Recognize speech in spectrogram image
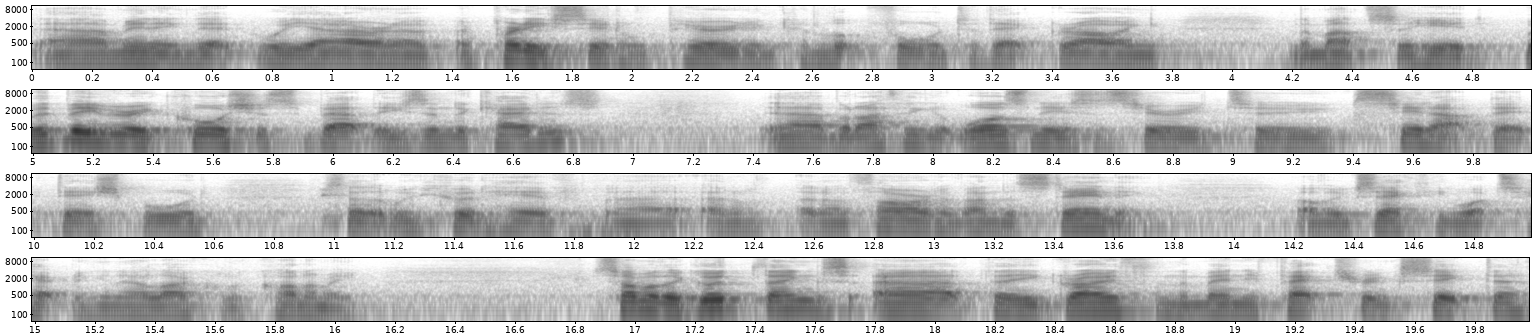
meaning that we are in a, a, pretty settled period and can look forward to that growing in the months ahead. We've been very cautious about these indicators uh, but I think it was necessary to set up that dashboard so that we could have uh, an, an, authoritative understanding of exactly what's happening in our local economy. Some of the good things are the growth in the manufacturing sector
